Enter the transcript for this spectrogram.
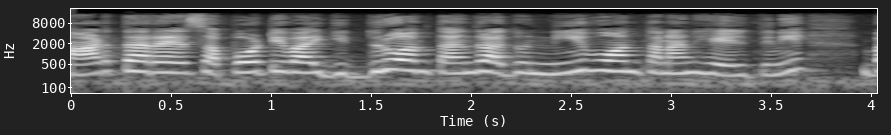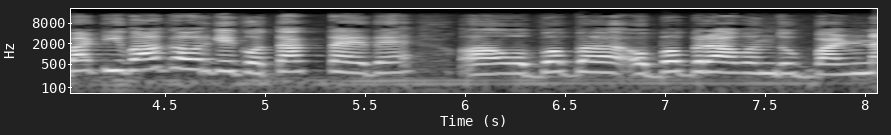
ಮಾಡ್ತಾರೆ ಸಪೋರ್ಟಿವ್ ಆಗಿದ್ರು ಅಂತಂದ್ರೆ ಅದು ನೀವು ಅಂತ ನಾನು ಹೇಳ್ತೀನಿ. ಬಟ್ ಇವಾಗ ಅವ್ರಿಗೆ ಗೊತ್ತಾಗ್ತಾ ಇದೆ ಒಬ್ಬೊಬ್ಬ, ಒಬ್ಬೊಬ್ಬರ ಒಂದು ಬಣ್ಣ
